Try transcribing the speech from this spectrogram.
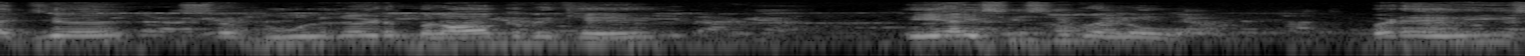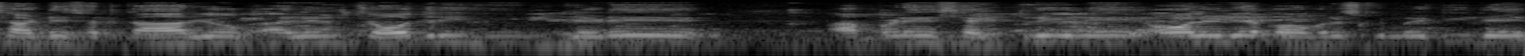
ਅੱਜ ਸਰਦੂਲਗੜ੍ਹ ਬਲਾਕ ਵਿਖੇ ਏਆਈਸੀਸੀ ਵੱਲੋਂ ਬੜੇ ਹੀ ਸਾਡੇ ਸਤਿਕਾਰਯੋਗ ਅਨਿਲ ਚੌਧਰੀ ਜੀ ਜਿਹੜੇ ਆਪਣੇ ਸੈਕਟਰੀ ਨੇ ਆਲ ਇੰਡੀਆ ਕਾਂਗਰਸ ਕਮੇਟੀ ਦੇ,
